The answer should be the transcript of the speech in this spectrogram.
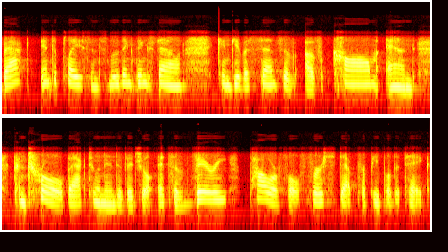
back into place and smoothing things down can give a sense of, of calm and control back to an individual. It's a very powerful first step for people to take.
